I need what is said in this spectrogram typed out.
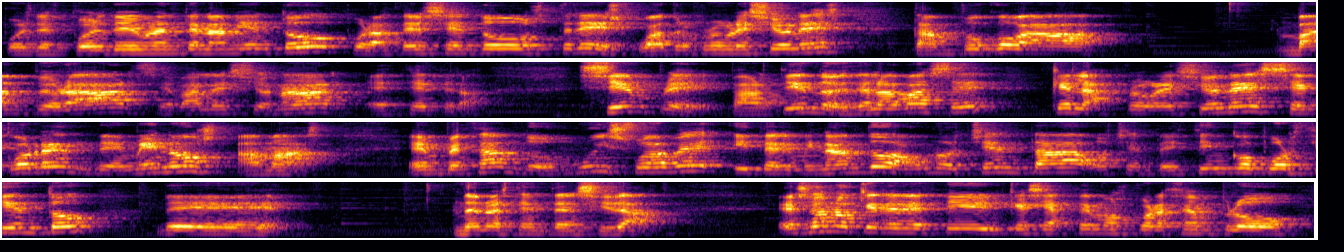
pues después de un entrenamiento, por hacerse 2, 3, 4 progresiones, tampoco va, va a empeorar, se va a lesionar, etc. Siempre partiendo desde la base que las progresiones se corren de menos a más, empezando muy suave y terminando a un 80-85% de, de nuestra intensidad. Eso no quiere decir que si hacemos, por ejemplo,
